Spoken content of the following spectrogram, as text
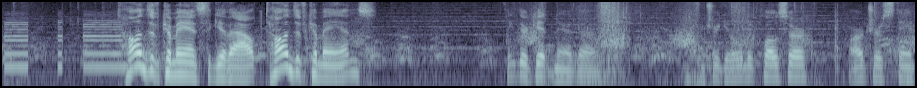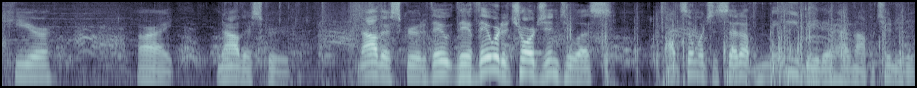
Tons of commands to give out. Tons of commands. I think they're getting there, though. Infantry, get a little bit closer. Archers, stand here. Alright. Now they're screwed. Now they're screwed. If they, if they were to charge into us, had so much to set up, maybe they had an opportunity.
